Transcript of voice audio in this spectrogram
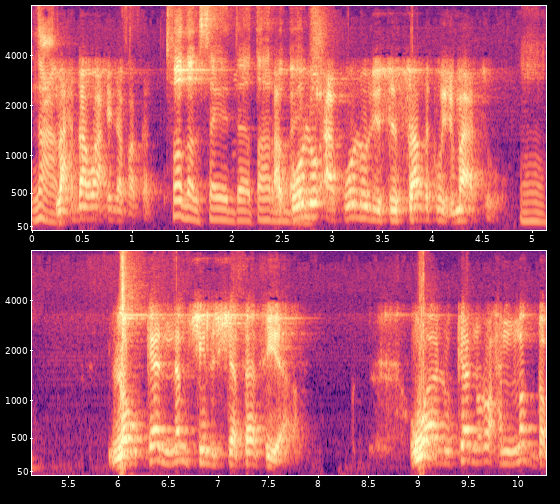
نعم. لحظة واحدة فقط تفضل سيد طاهر بن أقول بعيبش. أقول لسي الصادق وجماعته لو كان نمشي للشفافية ولو كان نروح ننظم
